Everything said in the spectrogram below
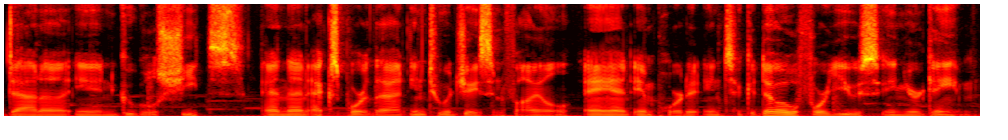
data in Google Sheets and then export that into a JSON file and import it into Godot for use in your game.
